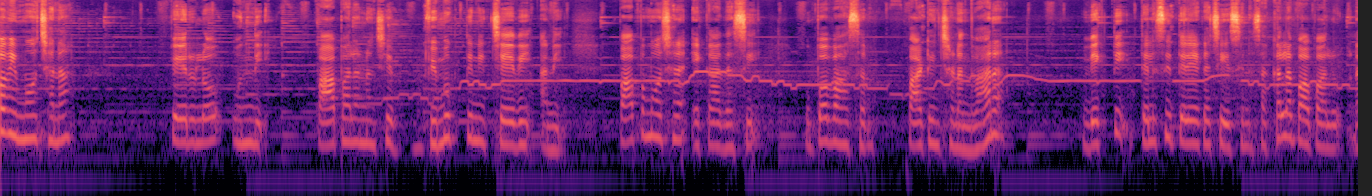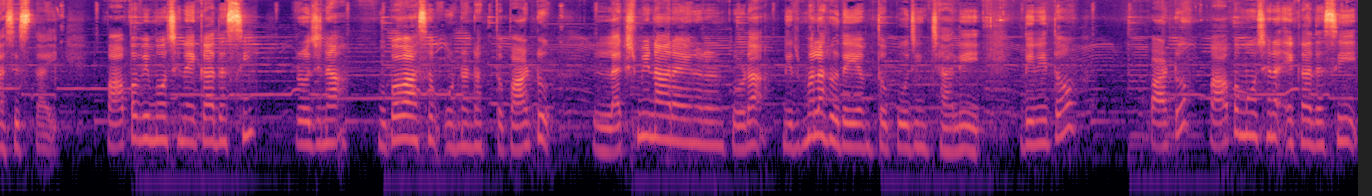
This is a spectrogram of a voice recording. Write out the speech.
విమోచన పేరులో ఉంది. పాపాల నుంచి విముక్తినిచ్చేది అని. పాపమోచన ఏకాదశి ఉపవాసం పాటించడం ద్వారా వ్యక్తి తెలిసి తెలియక చేసిన సకల పాపాలు నశిస్తాయి. పాప విమోచన ఏకాదశి రోజున ఉపవాసం ఉండడంతో పాటు లక్ష్మీనారాయణులను కూడా నిర్మల హృదయంతో పూజించాలి. దీనితో పాటు పాపమోచన ఏకాదశి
